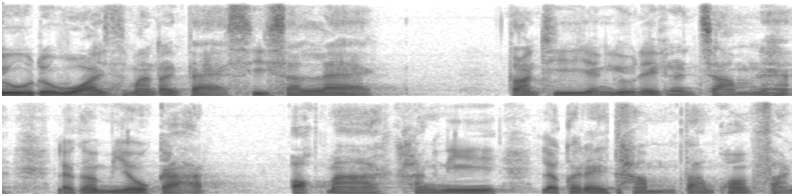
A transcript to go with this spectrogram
ดู The Voice มาตั้งแต่ซีซั่นแรก ตอนที่ยังอยู่ในเรือนจำนะฮะแล้วก็มีโอกาสออกมาครั้งนี้ แล้วก็ได้ทำตามความฝัน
